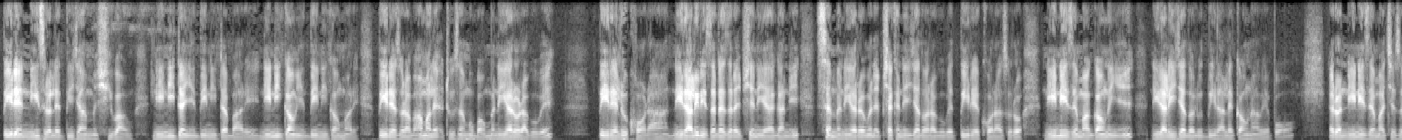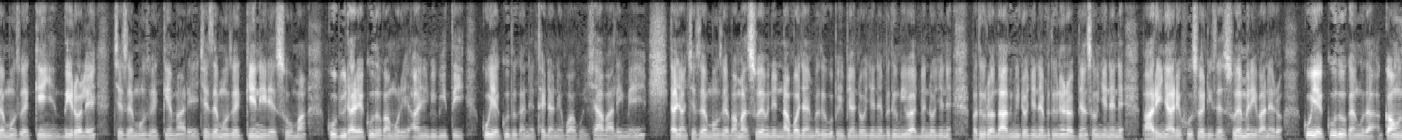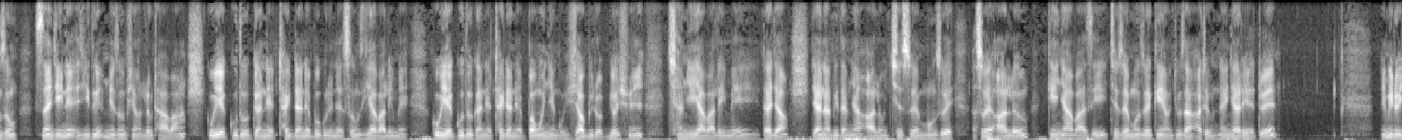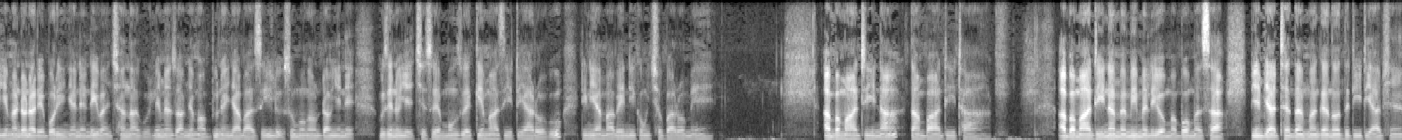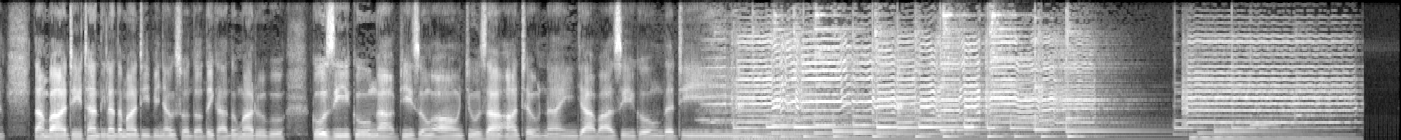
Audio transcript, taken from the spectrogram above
သေးတဲ့နီးဆိုတော့လည်းသေးချာမရှိပါဘူးနေနီးတက်ရင်သေနီးတက်ပါတယ်နေနီးကောင်းရင်သေနီးကောင်းပါတယ်သေးတယ်ဆိုတာဘာမှလည်းအထူးဆန်းမဟုတ်ပါဘူးမနေရတော့တာကိုပဲသေးတယ်လို့ခေါ်တာနေတာလေးတွေဇက်တက်ဇက်တိုက်ဖြစ်နေရကနေဆက်မနေရတော့မနဲ့ဖြတ်ခနေရက်သွားတာကိုပဲသေးတယ်ခေါ်တာဆိုတော့နေနေစင်မှာကောင်းနေရင်နေတာလေးရက်သွားလို့သေးတာလည်းကောင်းတာပဲပေါ့ အဲ့တော့နေနေစမှာချစ်ဆွဲမုန်းဆွဲကင်းရင်ပြီးတော့လေချစ်ဆွဲမုန်းဆွဲကင်းပါတယ်ချစ်ဆွဲမုန်းဆွဲကင်းနေတဲ့ဆိုမှကိုပြုထားတဲ့ကုသိုလ်ကောင်းမှုတွေအာရုံပြုပြီးသိကိုယ့်ရဲ့ကုသိုလ်ကံနဲ့ထိုက်တန်တဲ့ဘဝကိုရပါလိမ့်မယ်ဒါကြောင့်ချစ်ဆွဲမုန်းဆွဲဘာမှဆွဲမနေနောက်ပေါ်ကျရင်ဘသူအဖေပြန်တိုးခြင်းနဲ့ဘသူမိဘပြန်တိုးခြင်းနဲ့ဘသူတော့သားသမီးတိုးခြင်းနဲ့ဘသူနဲ့တော့ပြန်ဆုံခြင်းနဲ့ဘာရင်းညာတွေဟိုဆွဲဒီဆွဲဆွဲမနေပါနဲ့တော့ကိုယ့်ရဲ့ကုသိုလ်ကံကသာအကောင်းဆုံးစံချိန်နဲ့အည်သွေးအမြင့်ဆုံးဖြစ်အောင်လုပ်ထားပါကိုယ့်ရဲ့ကုသိုလ်ကံနဲ့ထိုက်တန်တဲ့ပုဂ္ဂိုလ်တွေနဲ့ဆုံစည်းရပါလိမ့်မယ်ကိုယ့်ရဲ့ကုသိုလ်ကံနဲ့ထိုက်တန်တဲ့ပတ်ဝန်းကျင်ကိုရောက်ပြီးတော့ပျော်ရွှင်ချမ်းမြေ့ရပါလိမ့်မယ်ဒါကြောင့်တရားနာပိသများအားလုံးချစ်ဆွဲမုန်းဆွဲအဆွဲအားလုံးကင်းကြပါစေချစ်ဆွဲမုန်းဆွဲကင်းအောင်ကြိုးစားအထောက်နိုင်ကြတဲ့အတွက်မိမိတို့ရင်မှန်းတောင်းတဲ့ဘောဓိဉာဏ်နဲ့နိဗ္ဗာန်ချမ်းသာကိုလင်းမြန်စွာမျက်မှောက်ပြုနိုင်ကြပါစေလို့ဆုမွန်ကောင်းတောင်းရင်းနဲ့ဦးဇင်းတို့ရဲ့ချစ်ဆွဲမုန်းဆွဲကင်းပါစေတရားတော်ကိုဒီနေရာမှာပဲညီကုန်းချုပ်ပါတော့မယ်အပမဒီနာတံပါဒီထာ အပမဒီနမမိမလျောမဘောမဆပြင်းပြထက်သန်မှန်ကန်သောတတိတရားဖြင့်တံပါဒီထသီလသမာဓိပညာဥဆိုသောသိက္ခာသုံးပါးတို့ကိုကိုယ်စီကိုငါပြည့်စုံအောင်ကြိုးစားအားထုတ်နိုင်ကြပါစေကုန်သတည်း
